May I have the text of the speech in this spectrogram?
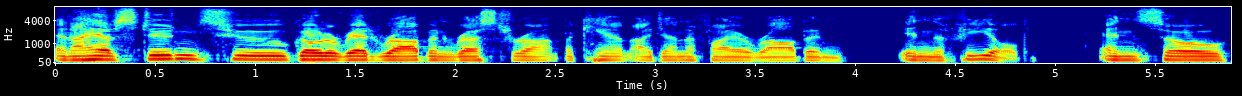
And I have students who go to Red Robin restaurant but can't identify a robin in the field. And so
